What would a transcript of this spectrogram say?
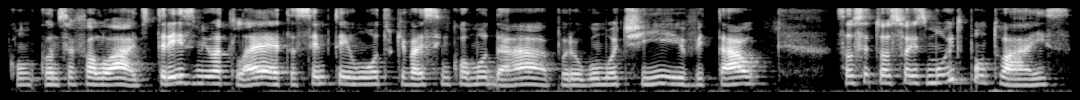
quando você falou, ah, de 3 mil atletas, sempre tem um outro que vai se incomodar por algum motivo e tal. São situações muito pontuais.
